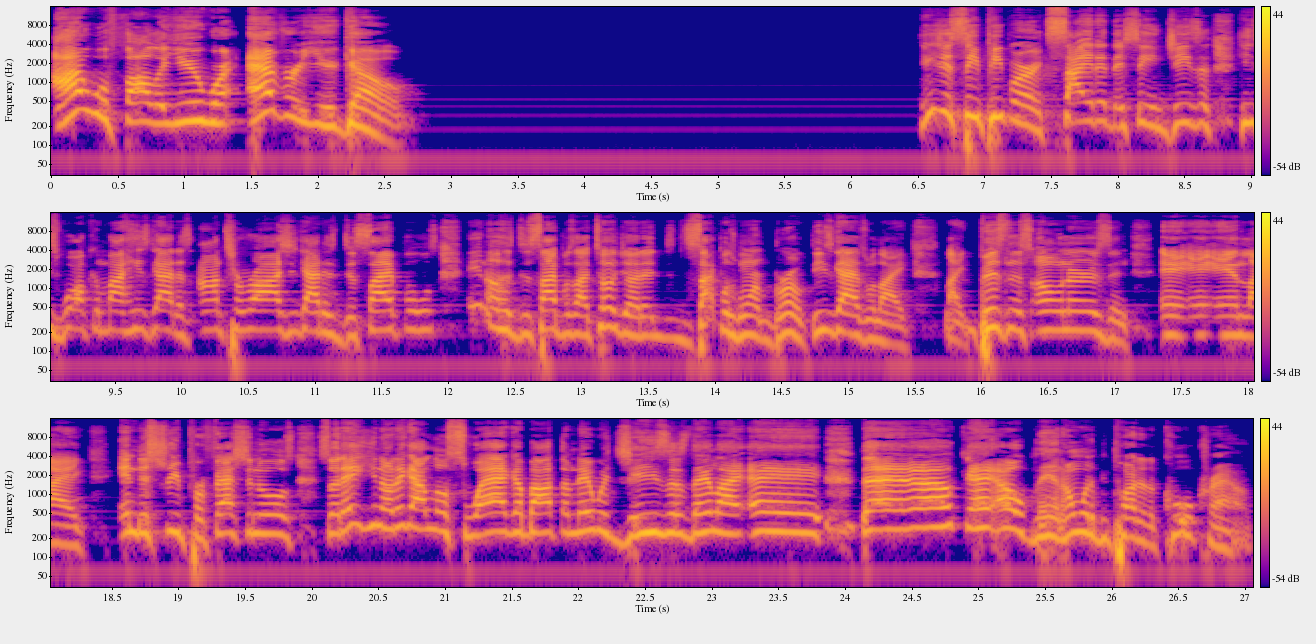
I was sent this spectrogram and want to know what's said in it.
I will follow you wherever you go. You just see people are excited. They're seeing Jesus. He's walking by. He's got his entourage. He's got his disciples. You know, his disciples, I told you, the disciples weren't broke. These guys were like, like business owners and, and, and like industry professionals. So they, you know, they got a little swag about them. They were Jesus. They like, hey, okay. Oh man, I want to be part of the cool crowd.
